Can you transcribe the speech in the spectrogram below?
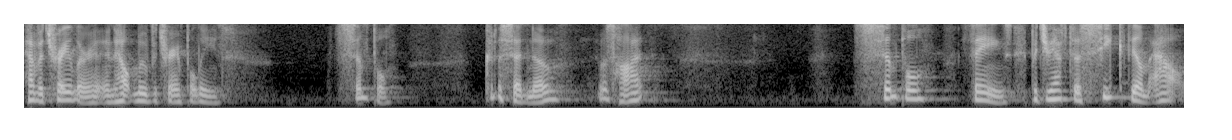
have a trailer and help move a trampoline. Simple. Could have said no. It was hot. Simple things, but you have to seek them out.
